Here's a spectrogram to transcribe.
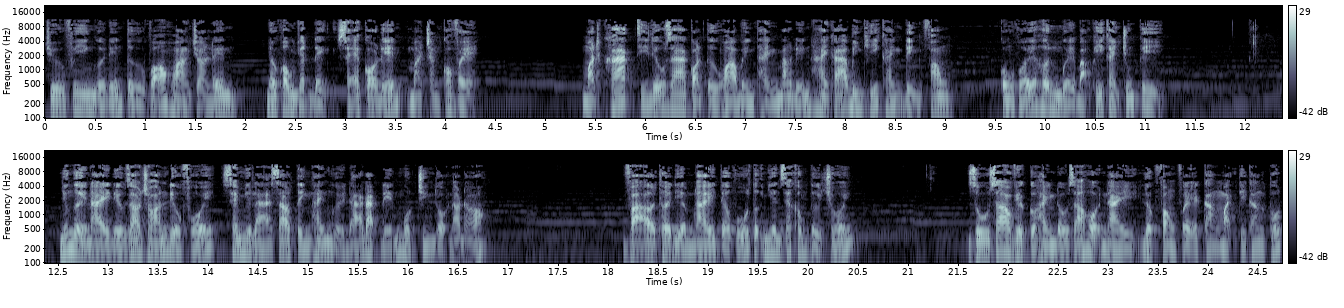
trừ phi người đến từ võ hoàng trở lên, nếu không nhất định sẽ có đến mà chẳng có về. Mặt khác thì Liễu gia còn từ Hòa Bình thành mang đến hai gã binh khí cảnh đỉnh phong cùng với hơn 10 bạo khí cảnh trung kỳ. Những người này đều giao cho hắn điều phối, xem như là giao tình hai người đã đạt đến một trình độ nào đó. Và ở thời điểm này Tiểu Vũ tự nhiên sẽ không từ chối. Dù sao việc cử hành đấu giá hội này lực phòng vệ càng mạnh thì càng tốt,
